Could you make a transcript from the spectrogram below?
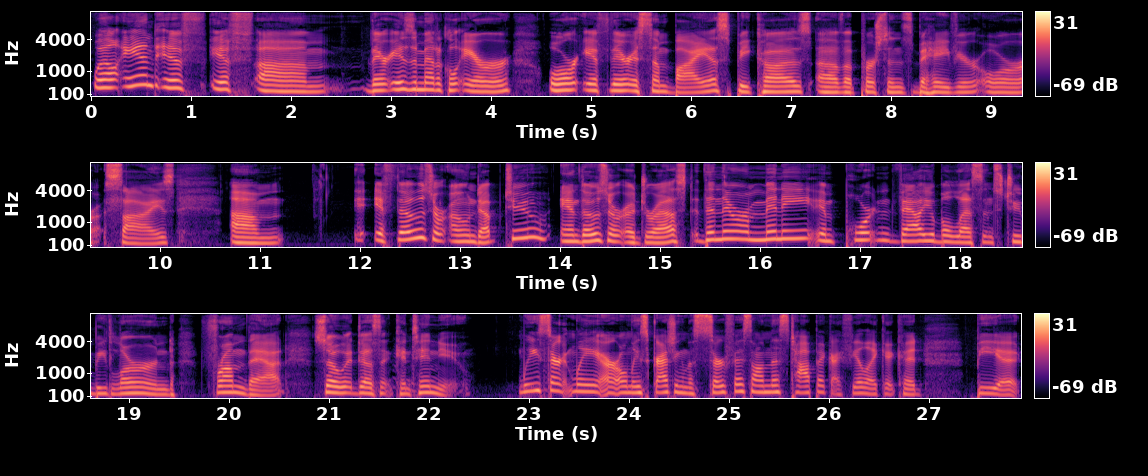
Well, and if if um, there is a medical error or if there is some bias because of a person's behavior or size, um, if those are owned up to and those are addressed, then there are many important, valuable lessons to be learned from that so it doesn't continue. We certainly are only scratching the surface on this topic. I feel like it could be a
